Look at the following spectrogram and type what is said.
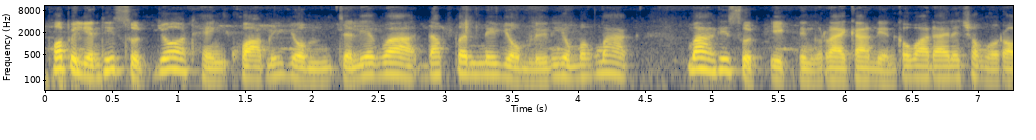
เพราะเป็นเหรียญที่สุดยอดแห่งความนิยม จะเรียกว่าดับเบิลนิยม หรือนิยมมาก มากที่สุดอีกหนึ่งรายการเหรียญก็ว่าได้และช่องของเรา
